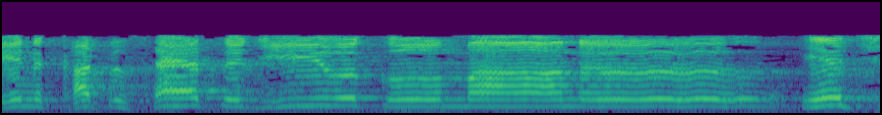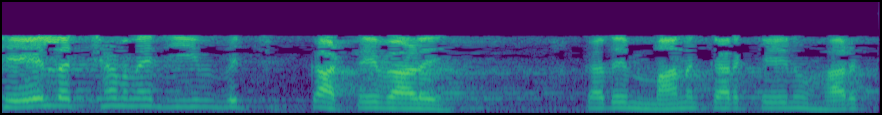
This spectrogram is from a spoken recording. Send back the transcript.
ਇਨ ਖਟ ਸਹਿਤ ਜੀਵ ਕੋ ਮਾਨ। ਇਹ ਛੇ ਲੱਛਣ ਨੇ ਜੀਵ ਵਿੱਚ ਘਾਟੇ ਵਾਲੇ। ਕਦੇ ਮਨ ਕਰਕੇ ਇਹਨੂੰ ਹਰਖ,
